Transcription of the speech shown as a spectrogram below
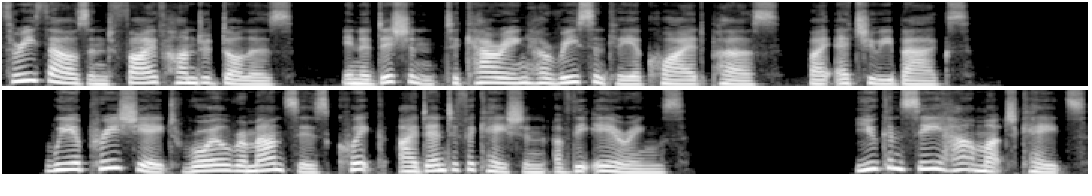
$3,500, in addition to carrying her recently acquired purse by Etui Bags. We appreciate Royal Romance's quick identification of the earrings. You can see how much Kate's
